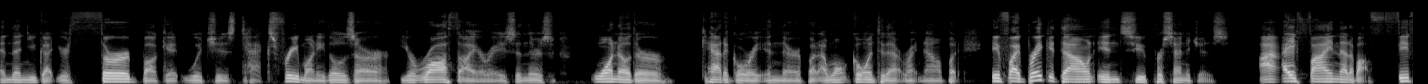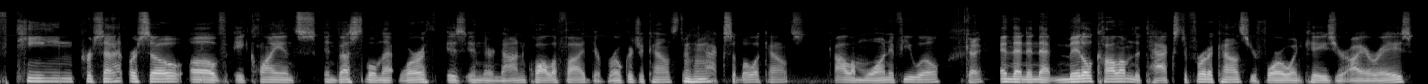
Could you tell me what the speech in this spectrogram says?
and then you got your third bucket, which is tax free money. Those are your Roth IRAs, and there's one other category in there, but I won't go into that right now. But if I break it down into percentages, I find that about 15% or so of a client's investable net worth is in their non qualified, their brokerage accounts, their Mhm. taxable accounts, column one, if you will. Okay. And then in that middle column, the tax deferred accounts, your 401ks, your IRAs,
